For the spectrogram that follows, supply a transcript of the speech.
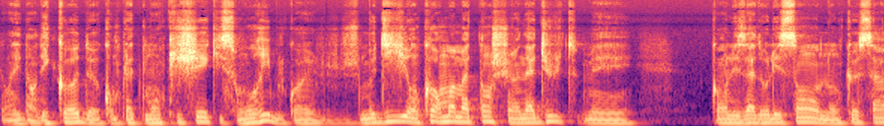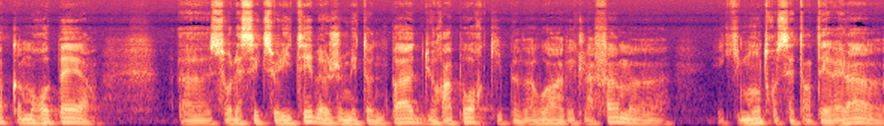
on est dans des codes complètement clichés qui sont horribles. Quoi. Je me dis, encore moi maintenant, je suis un adulte, mais quand les adolescents n'ont que ça comme repère euh, sur la sexualité, ben, je m'étonne pas du rapport qu'ils peuvent avoir avec la femme euh, et qui montre cet intérêt-là euh,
